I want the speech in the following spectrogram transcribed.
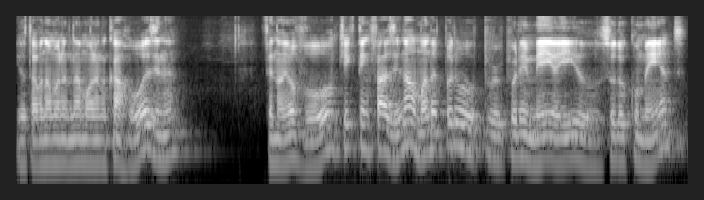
Eu tava namorando, namorando com a Rose, né? Eu falei, não, eu vou. O que, que tem que fazer? Não, manda por, por, por e-mail aí o seu documento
